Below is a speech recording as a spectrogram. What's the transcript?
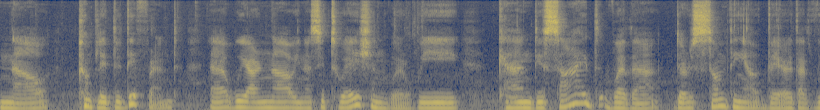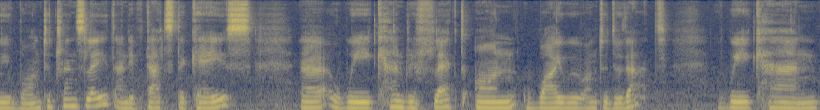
now completely different. Uh, we are now in a situation where we can decide whether there's something out there that we want to translate, and if that's the case, uh, we can reflect on why we want to do that. We can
